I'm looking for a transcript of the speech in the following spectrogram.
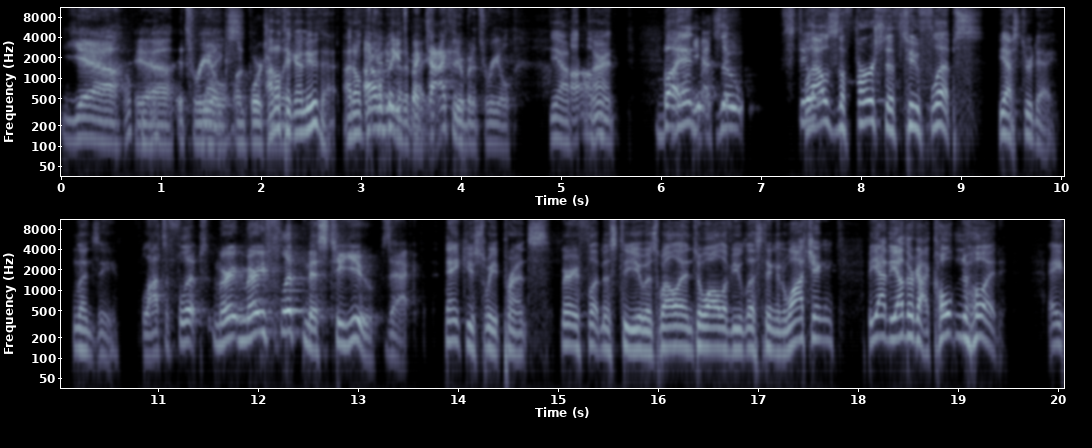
Yeah, Okay. yeah, it's real. Yikes. Unfortunately, I don't think I knew that. I don't I think I, don't knew think it's that you. spectacular, but it's real. Yeah. Um, All right. But Then- yeah, so still Well, that was the first of two flips yesterday, Lindsey. Lots of flips. Merry Merry Flipmas to you, Zach. Thank you, sweet prince. Merry Flipmas to you as well, and to all of you listening and watching. But yeah, the other guy, Colton Hood, a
